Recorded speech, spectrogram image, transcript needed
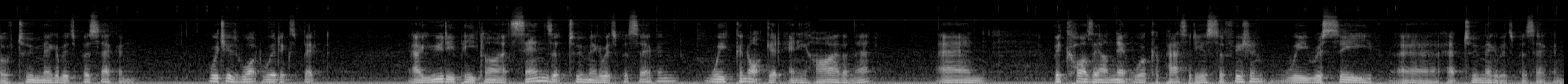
of 2 megabits per second which is what we'd expect. Our UDP client sends at 2 megabits per second, we cannot get any higher than that and because our network capacity is sufficient, we receive uh, at 2 megabits per second.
